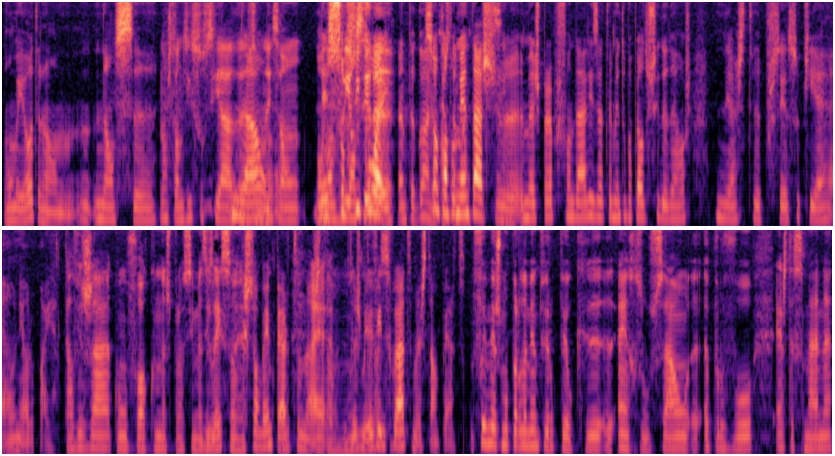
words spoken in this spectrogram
uma e outra não, não se... Não estão dissociadas, não, nem são, ou nem não deveriam ser antagónicas São complementares, eh, mas para aprofundar exatamente o papel dos cidadãos neste processo que é a União Europeia. Talvez já com o foco nas próximas eleições. Que estão bem perto, não é? 2024, próximo. mas estão perto. Foi mesmo o Parlamento Europeu que, eh, em resolução, aprovou esta semana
